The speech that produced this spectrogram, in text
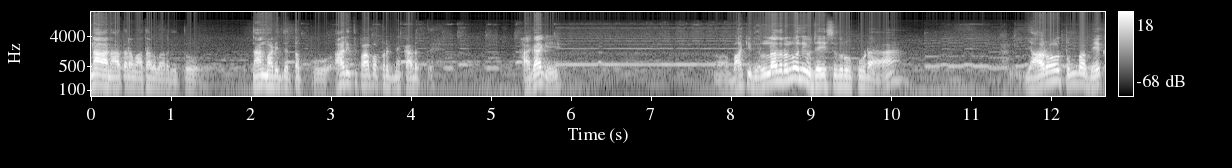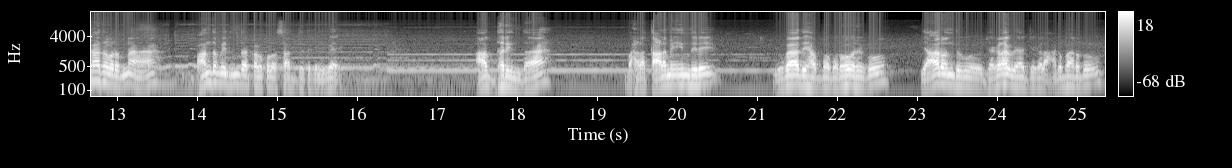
ನಾನು ಆ ಥರ ಮಾತಾಡಬಾರ್ದಿತ್ತು. ನಾನು ಮಾಡಿದ್ದೆ ತಪ್ಪು. ಆ ರೀತಿ ಪಾಪ ಪ್ರಜ್ಞೆ ಕಾಡುತ್ತೆ. ಹಾಗಾಗಿ ಬಾಕಿದು ಎಲ್ಲದರಲ್ಲೂ ನೀವು ಜಯಿಸಿದರೂ ಕೂಡ ಯಾರೋ ತುಂಬ ಬೇಕಾದವರನ್ನು ಬಾಂಧವ್ಯದಿಂದ ಕಳ್ಕೊಳ್ಳೋ ಸಾಧ್ಯತೆಗಳಿವೆ. ಆದ್ದರಿಂದ ಬಹಳ ತಾಳ್ಮೆಯಿಂದಿರಿ. ಯುಗಾದಿ ಹಬ್ಬ ಬರೋವರೆಗೂ ಯಾರೊಂದಿಗೂ ಜಗಳ ವ್ಯಾಜ್ಯಗಳಾಗಬಾರದು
